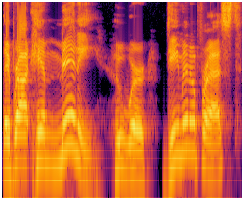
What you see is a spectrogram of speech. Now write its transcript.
they brought him many who were demon oppressed.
